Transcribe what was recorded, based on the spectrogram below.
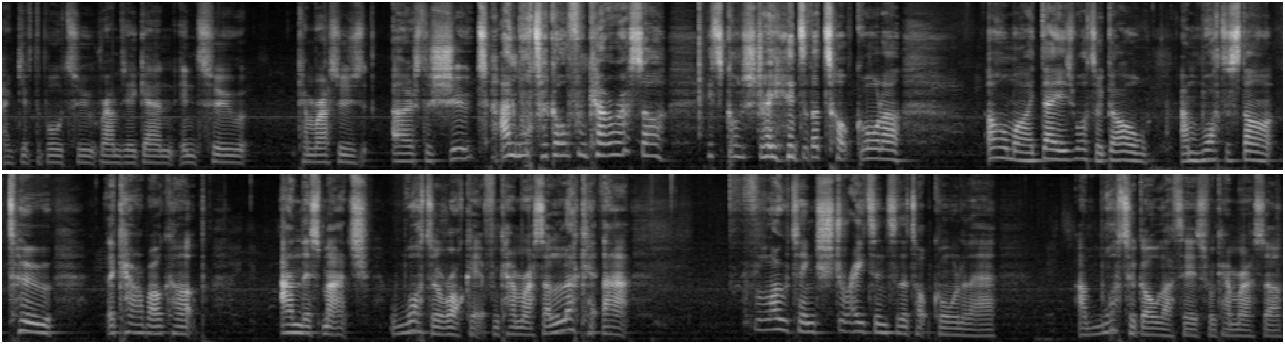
and give the ball to Ramsey again into Camarasa's uh, urge to shoot. And what a goal from Camarasa! It's gone straight into the top corner. Oh my days, what a goal. And what a start to the Carabao Cup and this match. What a rocket from Camarasa. Look at that. Floating straight into the top corner there. And what a goal that is from Camarasa.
